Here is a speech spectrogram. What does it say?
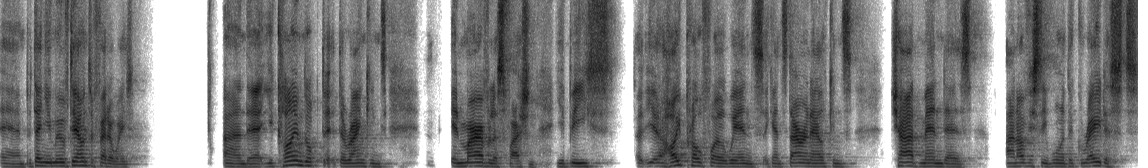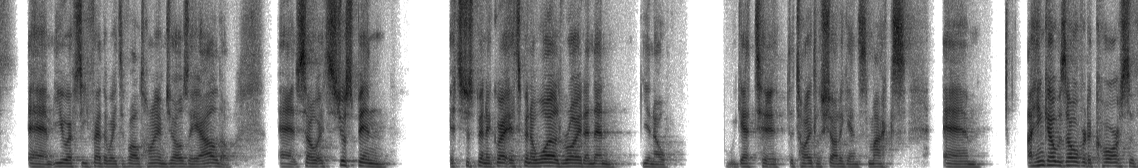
um, but then you moved down to featherweight, and uh, you climbed up the, the rankings in marvelous fashion. You beat uh, yeah, high profile wins against Darren Elkins, Chad Mendes, and obviously one of the greatest um, UFC featherweights of all time, Jose Aldo. Uh, so it's just been it's just been a great it's been a wild ride and then you know we get to the title shot against Max. Um, I think I was over the course of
